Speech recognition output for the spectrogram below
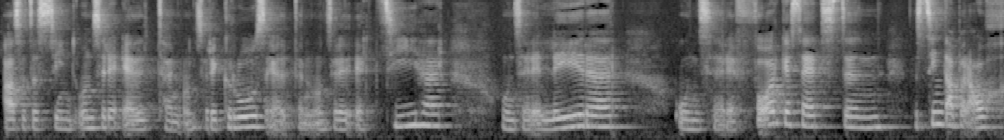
Also das sind unsere Eltern, unsere Großeltern, unsere Erzieher, unsere Lehrer, unsere Vorgesetzten. Das sind aber auch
